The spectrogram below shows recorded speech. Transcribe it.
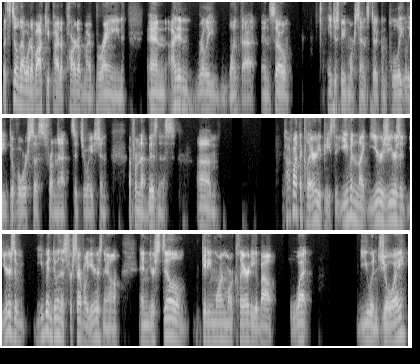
but still that would have occupied a part of my brain and i didn't really want that and so it just made more sense to completely divorce us from that situation uh, from that business. Um talk about the clarity piece that even like years years years of you've been doing this for several years now and you're still getting more and more clarity about what you enjoy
